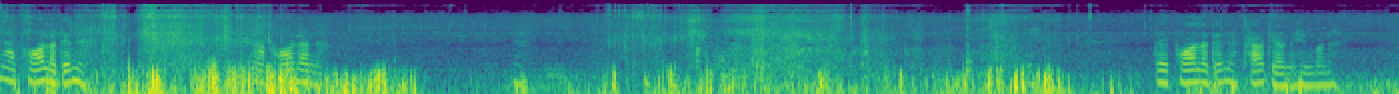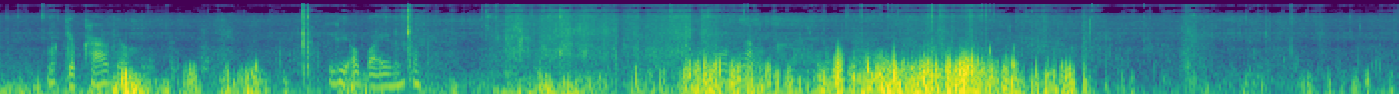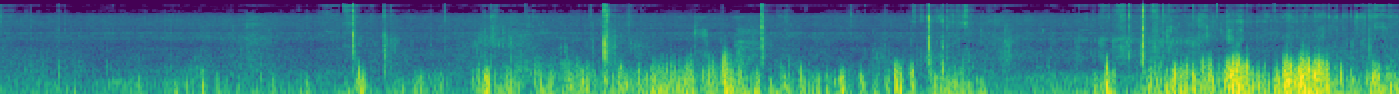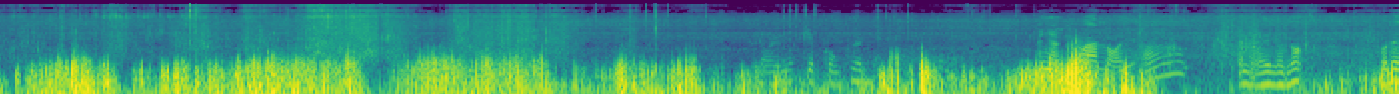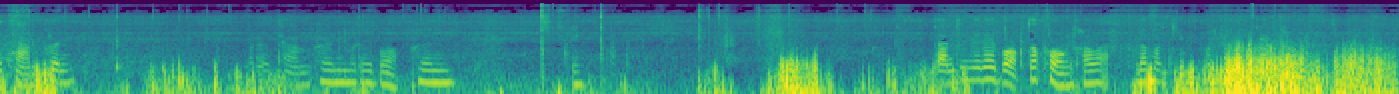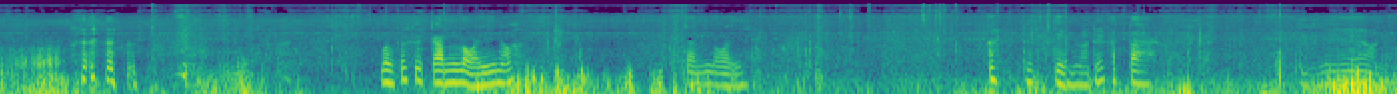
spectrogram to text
หน้าพอแล้วเด้อเนี่ยหน้าพอแล้วนะ ได้พ อแล้วได้เนี่ยข้าวเดียวเนี่ยเห็นบ่นะมาเก็บข้าวเดียวรีเอาไปนะก่อนหอมอย่างลอยมาเก็บของเพื่อนเป็นอย่างที่ว่าลอยอ้าวก็ลอยแล้วเนาะก็ได้ถามเพื่อนก็ได้ถามเพื่อนไม่ได้บอกเพื่อนอืม การที่ไม่ได้บอกเจ้าของเขาอะแล้วมาเก็บมันก็เป็นการมันก็คือการลอยเนาะการลอยเต็มเต็มเราได้กระตาเต็มแล้วเนี่ย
